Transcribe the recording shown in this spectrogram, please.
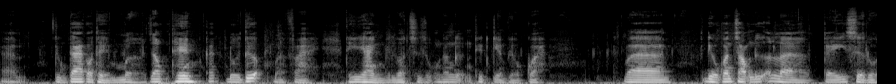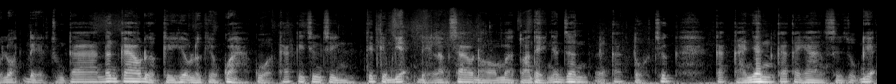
Ờ, chúng ta có thể mở rộng thêm các đối tượng mà phải thi hành cái luật sử dụng năng lượng tiết kiệm hiệu quả. Và điều quan trọng nữa là cái sửa đổi luật để chúng ta nâng cao được cái hiệu lực hiệu quả của các cái chương trình tiết kiệm điện để làm sao đó mà toàn thể nhân dân, các tổ chức, các cá nhân, các khách hàng sử dụng điện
